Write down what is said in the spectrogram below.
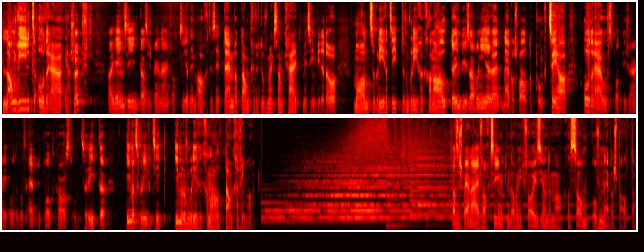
langweilt oder auch erschöpft. In dem Sinn, das war Bern einfach gewesen, dem 8. September. Danke für die Aufmerksamkeit. Wir sind wieder da. Morgen zur gleichen Zeit auf dem gleichen Kanal. Tönt uns abonnieren, nebelspalter.ch oder auch auf Spotify oder auf Apple Podcast und so weiter. Immer zur gleichen Zeit, immer auf dem gleichen Kanal. Danke vielmals. Das war Bern einfach mit dem Dominik Feusi und dem Markus Somm auf dem Nebelspalter.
